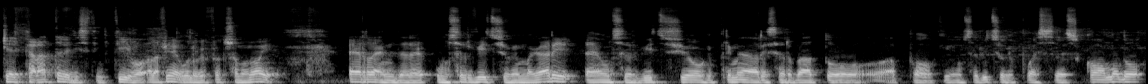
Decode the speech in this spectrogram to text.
che è il carattere distintivo. Alla fine quello che facciamo noi è rendere un servizio che magari è un servizio che prima era riservato a pochi, un servizio che può essere scomodo,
